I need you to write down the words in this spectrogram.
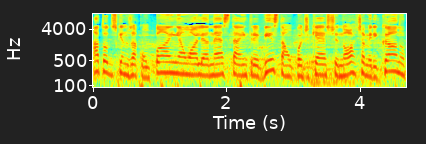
a todos que nos acompanham. Olha, nesta entrevista a um podcast norte-americano,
